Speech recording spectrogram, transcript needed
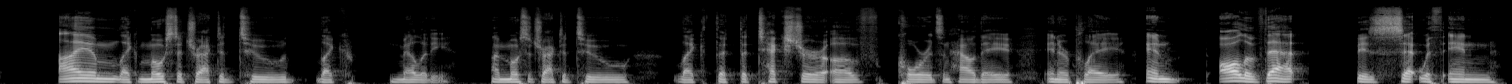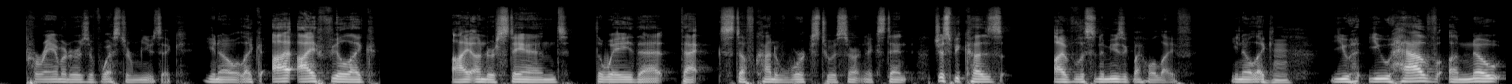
I am like most attracted to like melody. I'm most attracted to like the the texture of chords and how they interplay and all of that is set within parameters of western music you know like i i feel like i understand the way that that stuff kind of works to a certain extent just because i've listened to music my whole life you know like Mhm. you you have a note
